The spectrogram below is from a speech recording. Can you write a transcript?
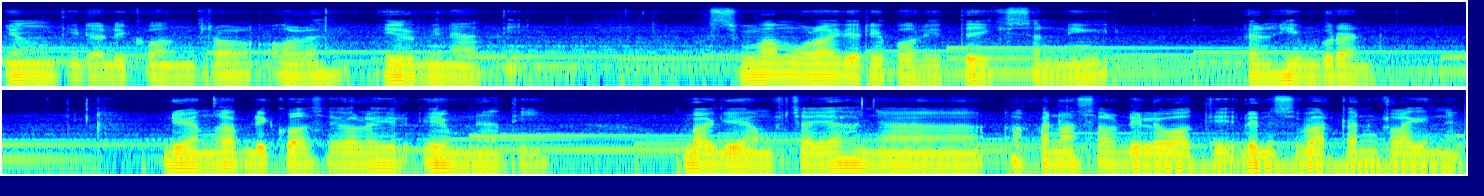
yang tidak dikontrol oleh Illuminati. Semua mulai dari politik, seni, dan hiburan dianggap dikuasai oleh Illuminati. Bagi yang percaya hanya akan asal dilewati dan disebarkan ke lainnya.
